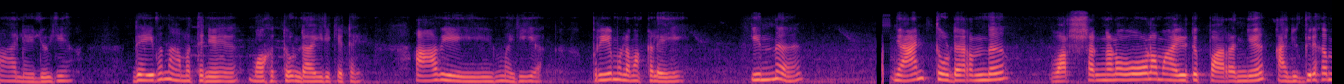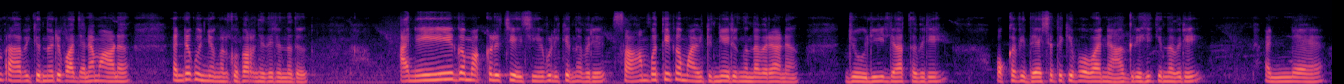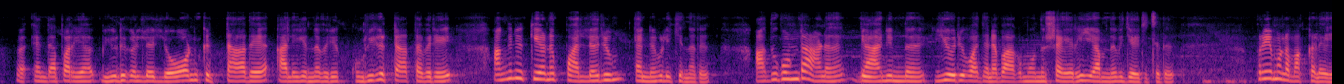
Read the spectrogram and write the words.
ഹാലലുയ. ദൈവനാമത്തിന് മഹത്വം ഉണ്ടായിരിക്കട്ടെ ആവേ മരിയ. പ്രിയമുള്ള മക്കളെ ഇന്ന് ഞാൻ തുടർന്ന് വർഷങ്ങളോളമായിട്ട് പറഞ്ഞ് അനുഗ്രഹം പ്രാപിക്കുന്ന ഒരു വചനമാണ് എന്റെ കുഞ്ഞുങ്ങൾക്ക് പറഞ്ഞു തരുന്നത്. അനേക മക്കൾ ചേച്ചിയെ വിളിക്കുന്നവർ സാമ്പത്തികമായിട്ട് ഞെരുങ്ങുന്നവരാണ്. ജോലിയില്ലാത്തവർ ഒക്കെ വിദേശത്തേക്ക് പോകാൻ ആഗ്രഹിക്കുന്നവർ പിന്നെ എന്താ പറയുക വീടുകളിൽ ലോൺ കിട്ടാതെ അലയുന്നവർ കുറി കിട്ടാത്തവർ അങ്ങനെയൊക്കെയാണ് പലരും എന്നെ വിളിക്കുന്നത്. അതുകൊണ്ടാണ് ഞാനിന്ന് ഈ ഒരു വചനഭാഗം ഒന്ന് ഷെയർ ചെയ്യാമെന്ന് വിചാരിച്ചത്. പ്രിയമുള്ള മക്കളെ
